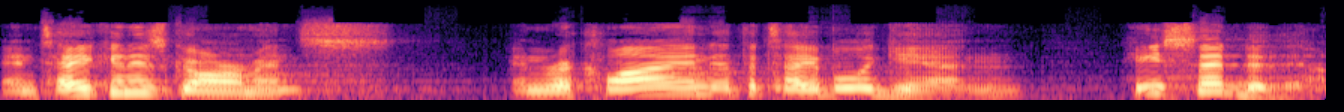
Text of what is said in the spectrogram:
and taken his garments and reclined at the table again, he said to them,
